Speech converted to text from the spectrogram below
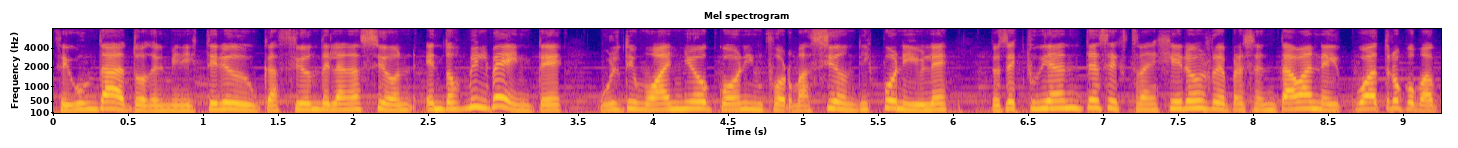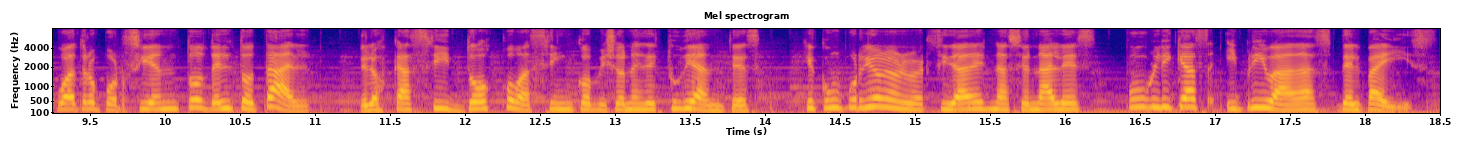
Según datos del Ministerio de Educación de la Nación, en 2020, último año con información disponible, los estudiantes extranjeros representaban el 4,4% del total de los casi 2,5 millones de estudiantes que concurrieron a universidades nacionales públicas y privadas del país.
